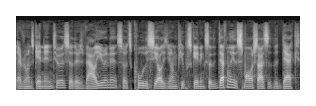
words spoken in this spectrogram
everyone's getting into it, so there's value in it. So it's cool to see all these young people skating. So definitely the smaller size of the deck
